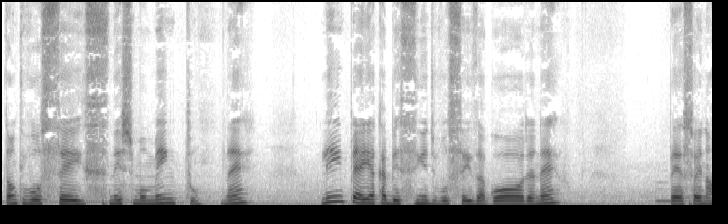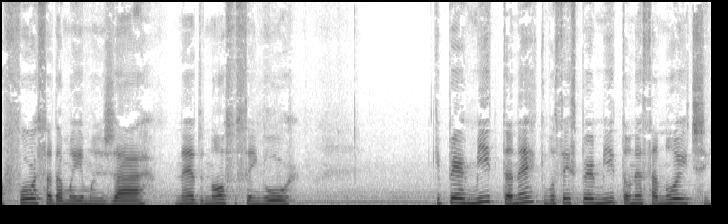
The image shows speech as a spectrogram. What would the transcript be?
Então que vocês neste momento, né? Limpe aí a cabecinha de vocês agora, né? Peço aí na força da Mãe Manjar, né, do nosso Senhor, que permita, né, que vocês permitam nessa noite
